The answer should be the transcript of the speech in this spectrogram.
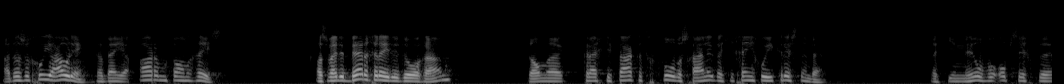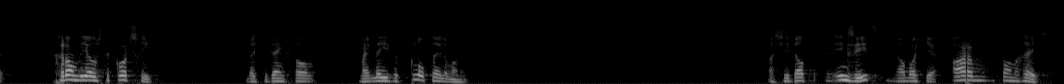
Maar dat is een goede houding. Dan ben je arm van geest. Als wij de bergreden doorgaan, dan uh, krijg je vaak het gevoel waarschijnlijk dat je geen goede christen bent. Dat je in heel veel opzichten grandioos tekortschiet. Dat je denkt van, mijn leven klopt helemaal niet. Als je dat inziet, dan word je arm van geest.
